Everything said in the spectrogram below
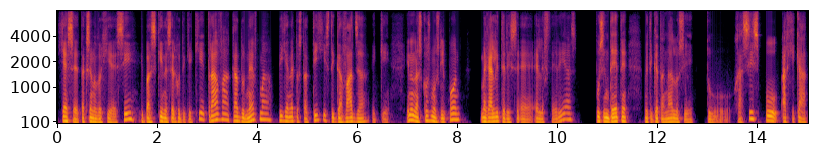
Χέσε τα ξενοδοχεία εσύ, οι μπασκίνες έρχονται και εκεί, τράβα, κάντου νεύμα, πήγαινε το στα τείχη, στην καβάτζα εκεί. Είναι ένας κόσμος λοιπόν μεγαλύτερης ε, ελευθερίας που συνδέεται με την κατανάλωση του χασίς που αρχικά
